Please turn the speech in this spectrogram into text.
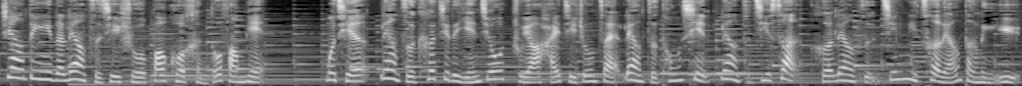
这样定义的量子技术包括很多方面。目前，量子科技的研究主要还集中在量子通信、量子计算和量子精密测量等领域。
